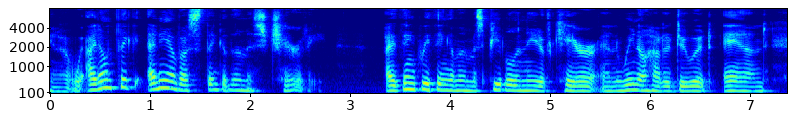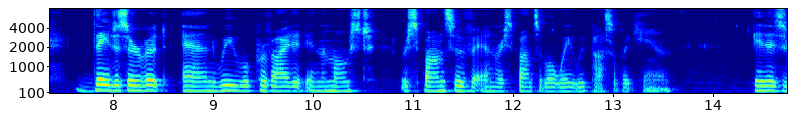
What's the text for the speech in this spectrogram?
You know, I don't think any of us think of them as charity. I think we think of them as people in need of care and we know how to do it and they deserve it and we will provide it in the most responsive and responsible way we possibly can. It is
